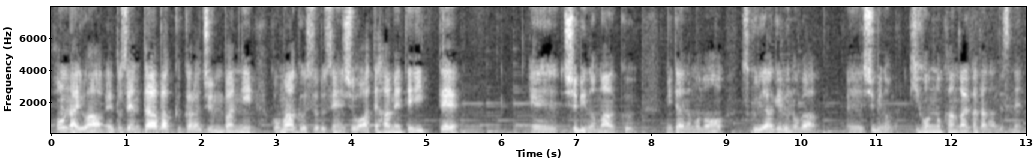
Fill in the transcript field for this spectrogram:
本来は、えーと、センターバックから順番にこうマークする選手を当てはめていって、えー、守備のマークみたいなものを作り上げるのが、え、守備の基本の考え方なんですね。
